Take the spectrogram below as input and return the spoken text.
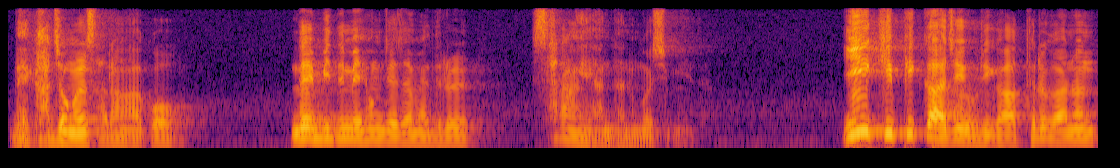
내 가정을 사랑하고 내 믿음의 형제자매들을 사랑해야 한다는 것입니다. 이 깊이까지 우리가 들어가는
